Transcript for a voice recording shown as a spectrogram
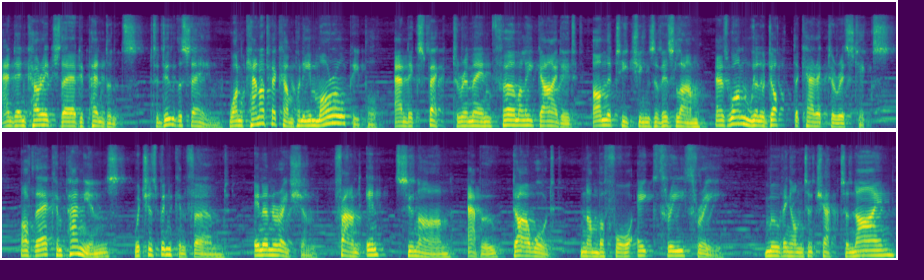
and encourage their dependents to do the same. One cannot accompany moral people and expect to remain firmly guided on the teachings of Islam as one will adopt the characteristics of their companions, which has been confirmed in a narration found in Sunan Abu Dawood, number 4833. Moving on to chapter 9,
